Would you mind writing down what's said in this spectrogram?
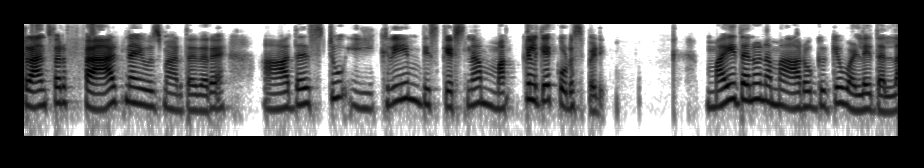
ಟ್ರಾನ್ಸ್ಫರ್ ಫ್ಯಾಟ್ನ ಯೂಸ್ ಮಾಡ್ತಾ ಇದ್ದಾರೆ. ಆದಷ್ಟು ಈ ಕ್ರೀಮ್ ಬಿಸ್ಕೆಟ್ಸ್ನ ಮಕ್ಕಳಿಗೆ ಕೊಡಿಸ್ಬೇಡಿ. ಮೈದಾನು ನಮ್ಮ ಆರೋಗ್ಯಕ್ಕೆ ಒಳ್ಳೆಯದಲ್ಲ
